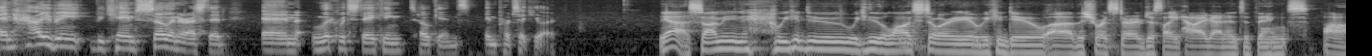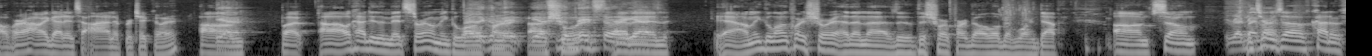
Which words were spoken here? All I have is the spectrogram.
and how you be, became so interested and liquid staking tokens in particular? Yeah, so I mean, we can do we can do the long story, we can do uh, the short story, of just like how I got into things, uh, or how I got into Ion in particular. Um, yeah. But uh, I'll kind of do the mid story. I'll make the long like part the mid, uh, short, the story, and yeah. then yeah, I'll make the long part short, and then the, the, the short part go a little bit more in depth. Um, so in terms mind. of kind of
